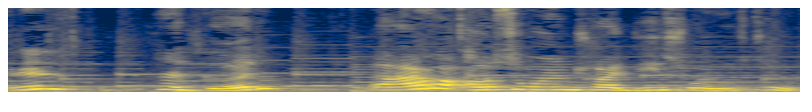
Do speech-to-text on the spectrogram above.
It is good. But I also want to try these ones too.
